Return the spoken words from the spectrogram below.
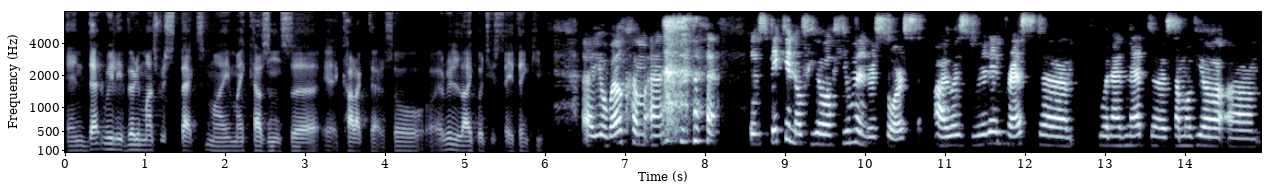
And that really very much respects my my cousin's uh, uh character. So I really like what you say. Thank you. Uh, you're welcome. And speaking of your human resource, I was really impressed uh, when I met uh, some of your um,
